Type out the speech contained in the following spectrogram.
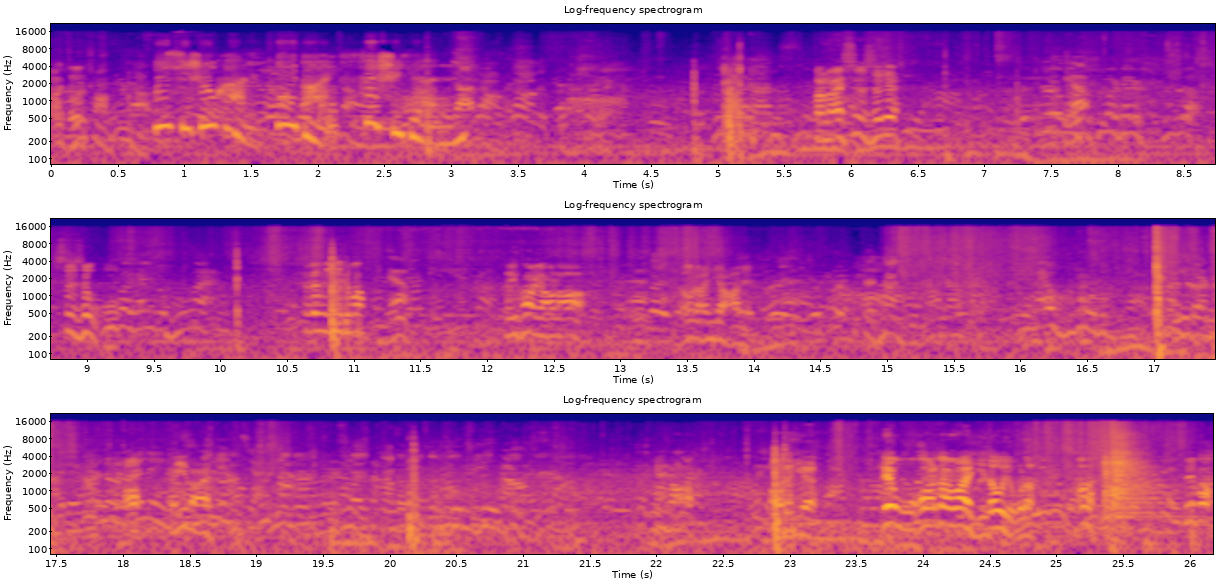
啊，走。微信收款一百四十元。再来四十的，四十五，是这个意思吧？这一块要了啊，都咱家的。好，给一百。变上了，好了姐，连五花大瓦脊都有了。啊，对吧？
